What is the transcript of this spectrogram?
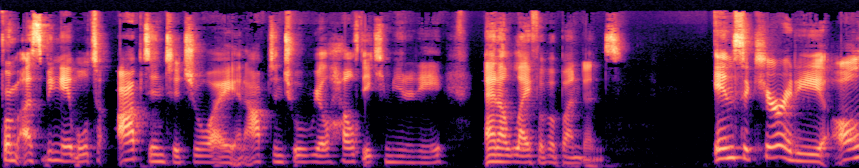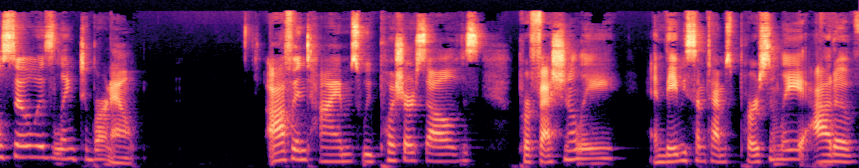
from us being able to opt into joy and opt into a real healthy community and a life of abundance. Insecurity also is linked to burnout. Oftentimes, we push ourselves professionally and maybe sometimes personally out of,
